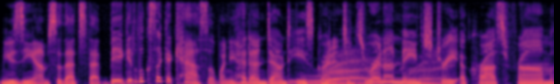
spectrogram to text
Museum. So that's that big, it looks like a castle when you head on down to East Greenwich. it's right on Main right. Street across from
